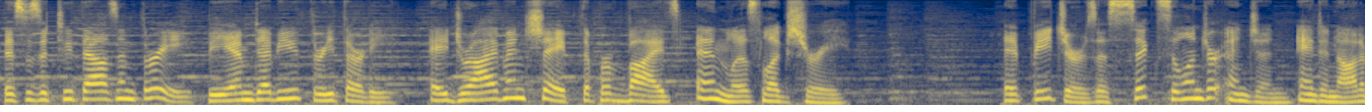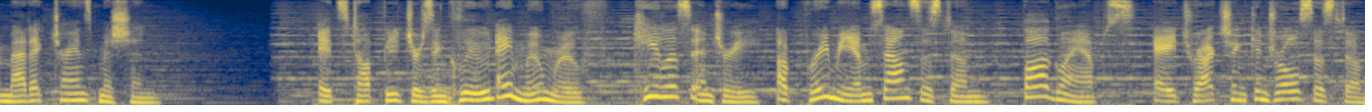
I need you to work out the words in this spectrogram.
This is a 2003 BMW 330, a drive and shape that provides endless luxury. It features a six-cylinder engine and an automatic transmission. Its top features include a moonroof, keyless entry, a premium sound system, fog lamps, a traction control system,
